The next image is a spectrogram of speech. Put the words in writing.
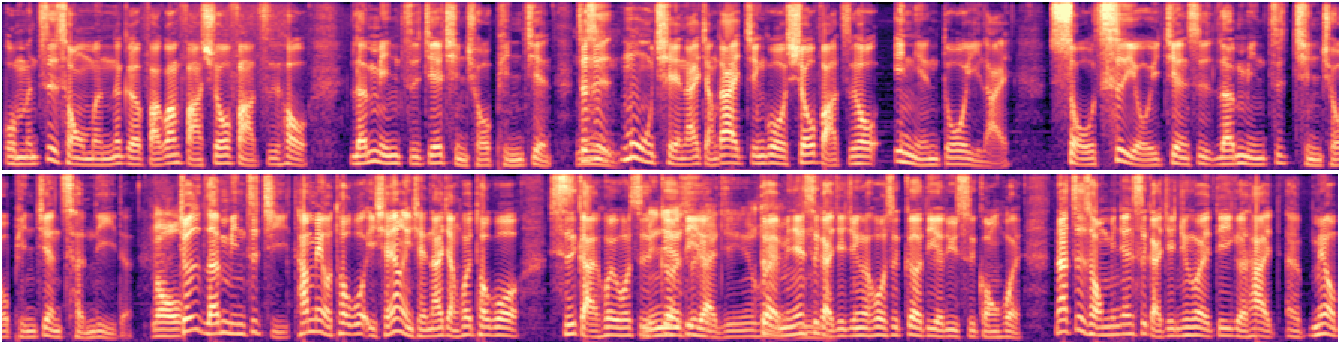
我们自从我们那个法官法修法之后，人民直接请求评鉴，这是嗯目前来讲，大概经过修法之后一年多以来，首次有一件是人民之请求评鉴成立的，哦。就是人民自己，他没有透过以前像以前来讲会透过司改会或是各地的对民间司改嗯基金会或是各地的律师工会。那自从民间司改基金会第一个，他也呃没有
